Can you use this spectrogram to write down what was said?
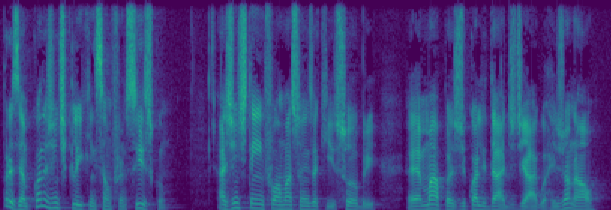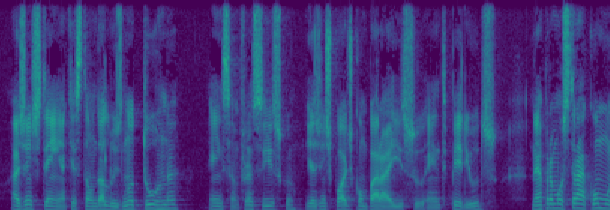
Por exemplo, quando a gente clica em São Francisco, a gente tem informações aqui sobre é, mapas de qualidade de água regional, a gente tem a questão da luz noturna em São Francisco e a gente pode comparar isso entre períodos né, para mostrar como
